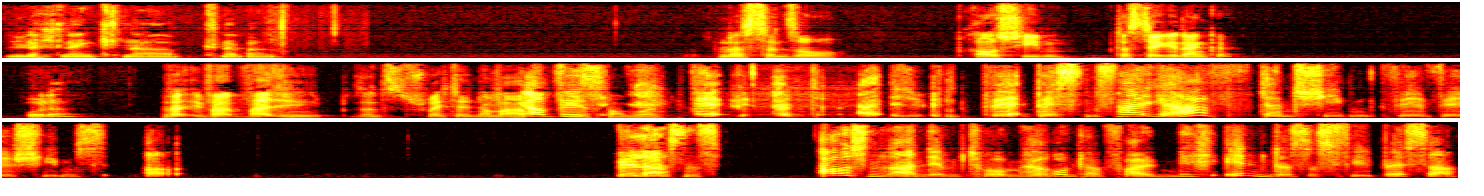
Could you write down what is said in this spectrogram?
Löchlein knabbern. Und das dann so rausschieben. Das ist der Gedanke? Oder? Weiß ich nicht, sonst sprecht euch nochmal ab, ja, wie ihr es machen wollt. Äh, äh, besten Fall, ja, dann schieben wir, wir schieben's, äh, wir lassen es außen an dem Turm herunterfallen, nicht innen, das ist viel besser.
